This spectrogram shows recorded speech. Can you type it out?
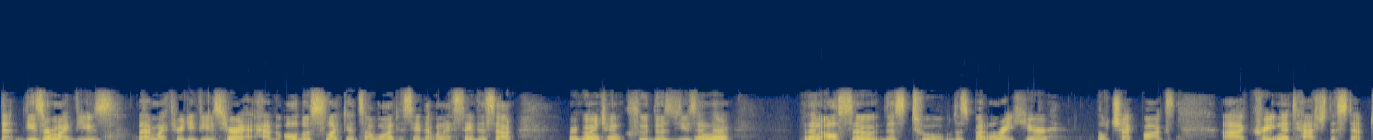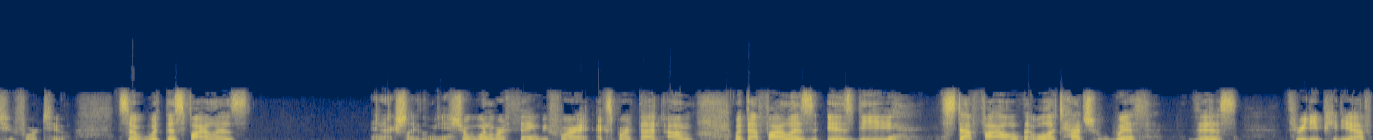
that these are my views. That are my 3D views here. I have all those selected, so I want to say that when I save this out, we're going to include those views in there. But then also this tool, this button right here, little checkbox, uh, create and attach the step 242. So what this file is, and actually let me show one more thing before I export that. Um, what that file is, is the step file that will attach with this 3D PDF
